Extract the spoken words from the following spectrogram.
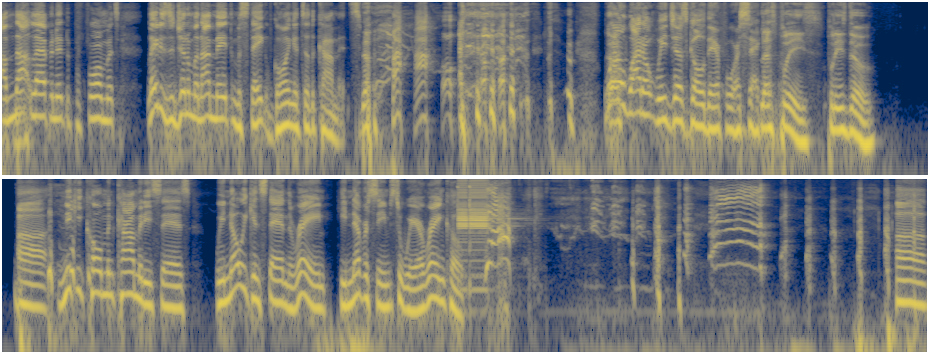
I'm not laughing at the performance. Ladies and gentlemen, I made the mistake of going into the comments. well, why don't we just go there for a second? Let's please, please do. Uh, Nikki Coleman Comedy says, We know he can stand the rain. He never seems to wear a raincoat. uh,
